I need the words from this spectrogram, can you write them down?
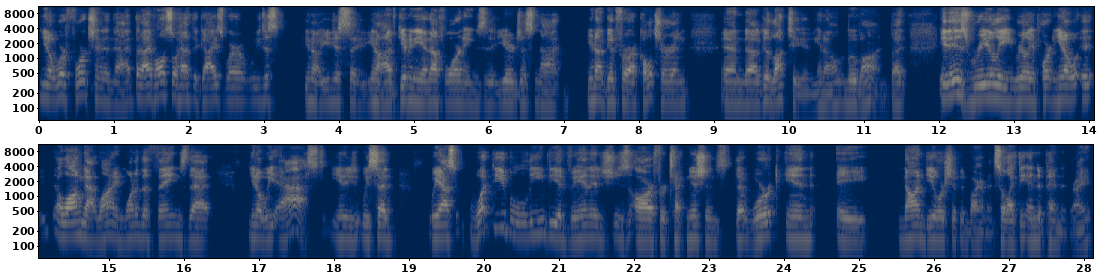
you know, we're fortunate in that. But I've also had the guys where we just, you know, you just say, you know, I've given you enough warnings that you're just not you're not good for our culture, and and uh, good luck to you. You know, move on. But it is really really important. You know, it, along that line, one of the things that you know we asked, you know, we said we asked, what do you believe the advantages are for technicians that work in a non-dealership environment. So like the independent right?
